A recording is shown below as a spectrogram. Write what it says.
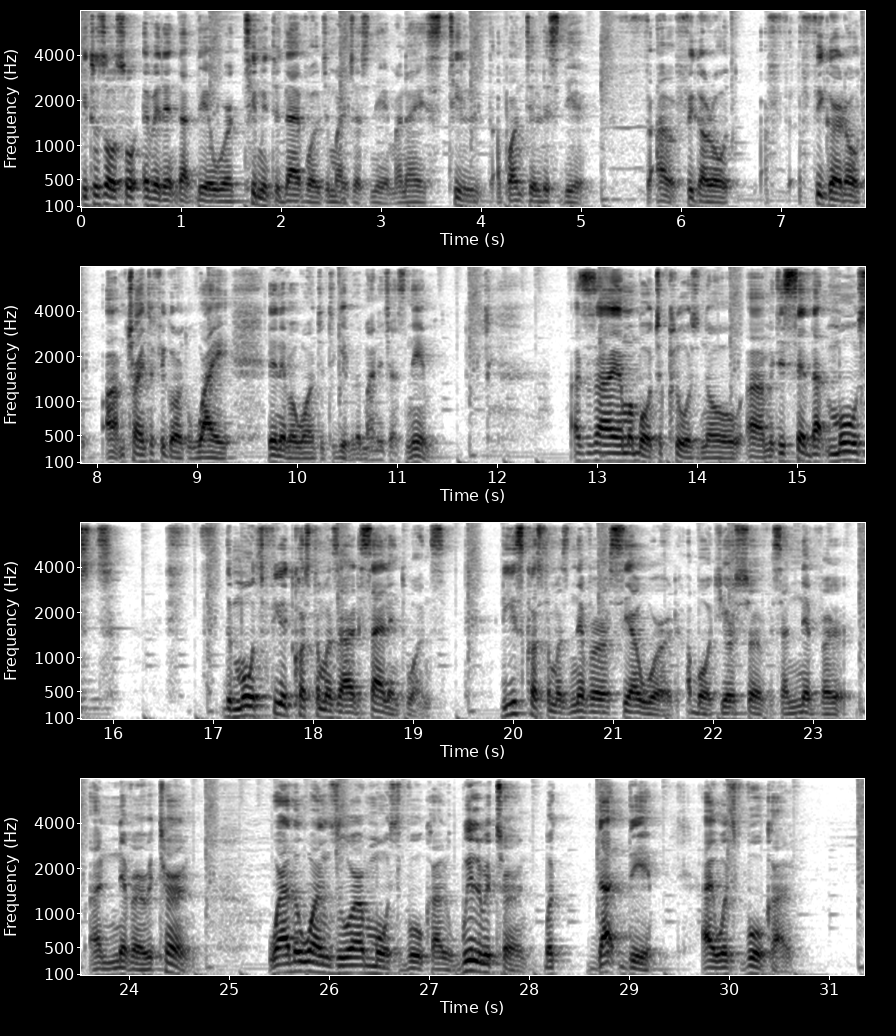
It was also evident that they were timid to divulge manager's name, and I still, up until this day, I figure out, figured out. I'm trying to figure out why they never wanted to give the manager's name. As I am about to close now, um, it is said that most the most feared customers are the silent ones. These customers never say a word about your service and never and never return. While the ones who are most vocal will return, but that day I was vocal.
